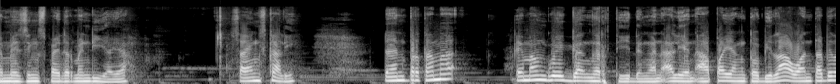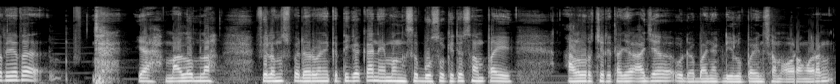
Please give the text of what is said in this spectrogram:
Amazing Spider-Man dia ya. Sayang sekali. Dan pertama emang gue gak ngerti dengan alien apa yang Toby lawan tapi ternyata ya malum lah. Film Spider-Man yang ketiga kan emang sebusuk itu sampai alur ceritanya aja udah banyak dilupain sama orang-orang.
